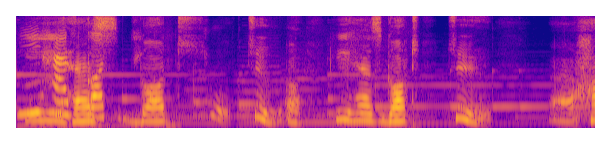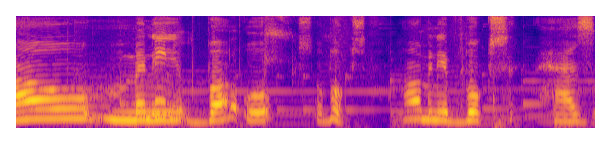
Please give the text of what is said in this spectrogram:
He has got, Two. two. Oh, he has got two. Uh, how many, Many books. books? How many books has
